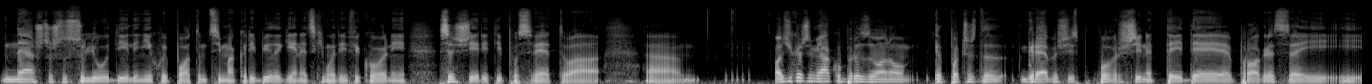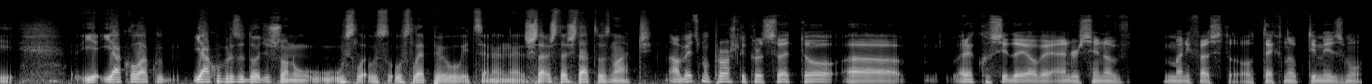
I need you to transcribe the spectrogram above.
nešto što su ljudi ili njihovi potomci, makar i bili genetski modifikovani, se širiti po svetu, a, a hoću kažem jako brzo ono, kad počneš da grebeš ispod površine te ideje progresa i, i jako, lako, jako brzo dođeš ono u, u, u slepe ulice. Ne, ne, šta, šta, šta to znači? A već smo prošli kroz sve to. Uh, rekao si da je ove Andersonov manifesto o tehnooptimizmu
